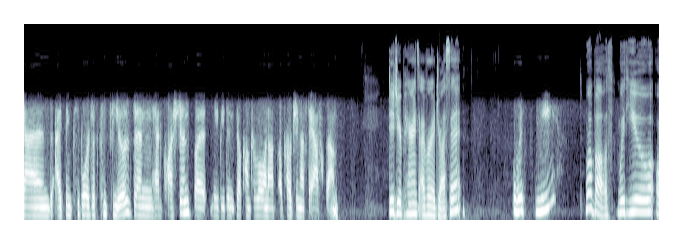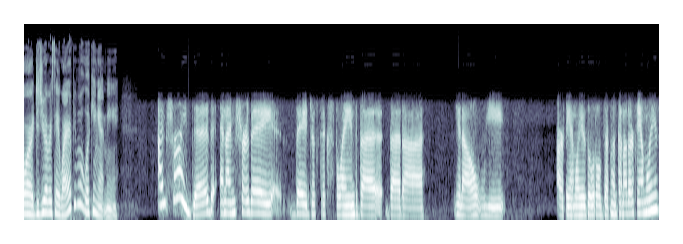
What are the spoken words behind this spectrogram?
And I think people were just confused and had questions, but maybe didn't feel comfortable enough approaching us to ask them. Did your parents ever address it? With me, Well, both. With you, or did you ever say, Why are people looking at me? I'm sure I did, and I'm sure they they just explained that that uh, you know we our family is a little different than other families,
